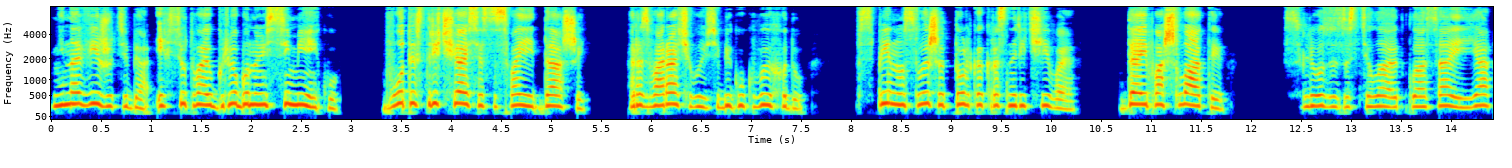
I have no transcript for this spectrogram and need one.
Ненавижу тебя и всю твою гребаную семейку! Вот и встречайся со своей Дашей!» Разворачиваюсь и бегу к выходу. В спину слышит только красноречивое. «Да и пошла ты!» Слезы застилают глаза, и я,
